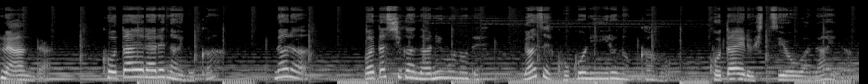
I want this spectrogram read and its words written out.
なんだ？答えられないのか？なら私が何者でなぜここにいるのかも答える必要はないな。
